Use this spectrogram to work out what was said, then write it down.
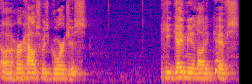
Uh, her house was gorgeous. He gave me a lot of gifts.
